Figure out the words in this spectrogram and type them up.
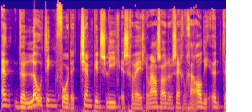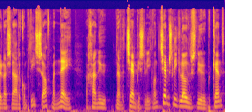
En de loting voor de Champions League is geweest. Normaal zouden we zeggen, we gaan al die internationale competities af. Maar nee, we gaan nu naar de Champions League. Want de Champions League loting is natuurlijk bekend.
